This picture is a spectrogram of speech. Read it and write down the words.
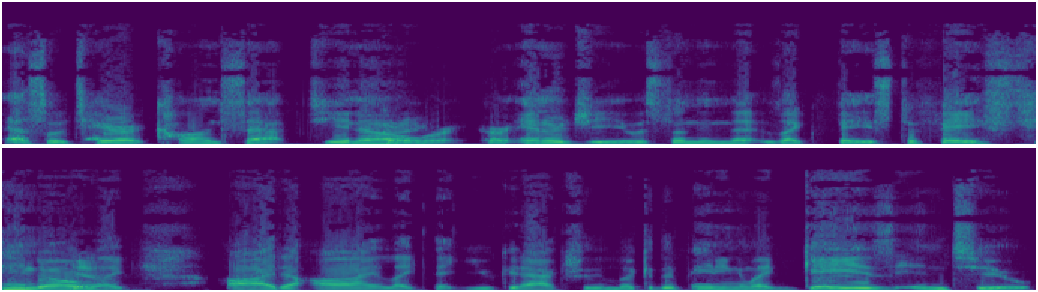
esoteric concept you know or, or energy it was something that was like face to face you know Yeah. like eye to eye like that you could actually look at the painting and like gaze into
